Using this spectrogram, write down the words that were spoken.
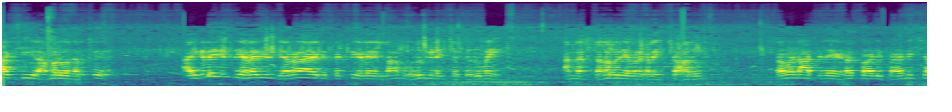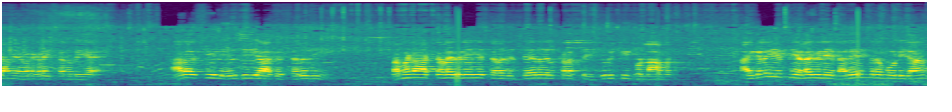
ஆட்சியில் அமர்வதற்கு அகில இந்திய அளவில் ஜனநாயக கட்சிகளை எல்லாம் ஒருங்கிணைத்த பெருமை அண்ணன் தளபதி அவர்களை சாரும் தமிழ்நாட்டிலே எடப்பாடி பழனிசாமி அவர்களை தன்னுடைய அரசியல் எதிரியாக கருதி தமிழ்நாட்டு அளவிலேயே தனது தேர்தல் களத்தை சுருக்கிக் கொள்ளாமல் அகில இந்திய அளவிலே நரேந்திர மோடி தான்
